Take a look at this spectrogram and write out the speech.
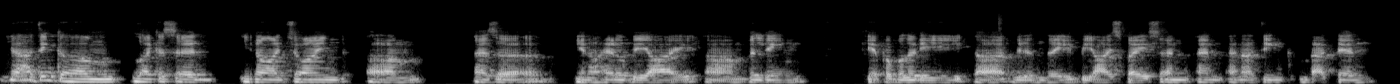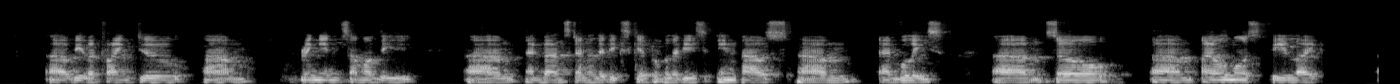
Yeah, I think um like I said, you know, I joined um as a you know head of BI, um, building capability uh, within the BI space. And, and, and I think back then uh, we were trying to um, bring in some of the um, advanced analytics capabilities in-house um, at Woolies. Um, so um, I almost feel like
